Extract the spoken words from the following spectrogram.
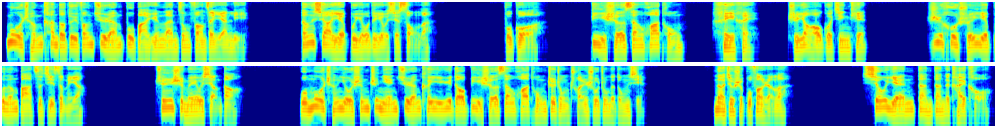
莫城看到对方居然不把云岚宗放在眼里，当下也不由得有些怂了。不过，碧蛇三花瞳，嘿嘿，只要熬过今天，日后谁也不能把自己怎么样。真是没有想到，我莫城有生之年居然可以遇到碧蛇三花瞳这种传说中的东西，那就是不放人了。萧炎淡淡的开口，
